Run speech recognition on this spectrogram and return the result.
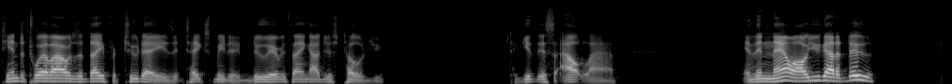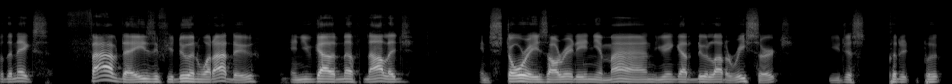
10 to 12 hours a day for two days, it takes me to do everything I just told you to get this outline. And then now all you got to do for the next five days, if you're doing what I do, and you've got enough knowledge and stories already in your mind, you ain't got to do a lot of research. You just put it put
